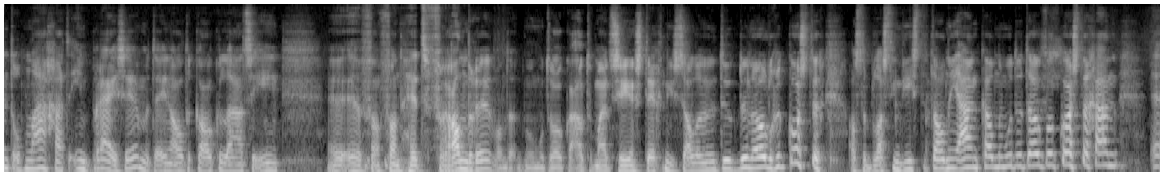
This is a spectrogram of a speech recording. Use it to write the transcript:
7% omlaag gaat in prijs, hè? meteen al de calculatie in eh, eh, van, van het veranderen, want we moeten ook automatiseringstechnisch zal er natuurlijk de nodige kosten, als de Belastingdienst het al niet aan kan, dan moet het ook wel kosten gaan eh,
